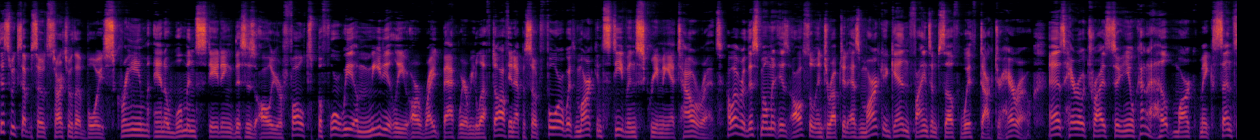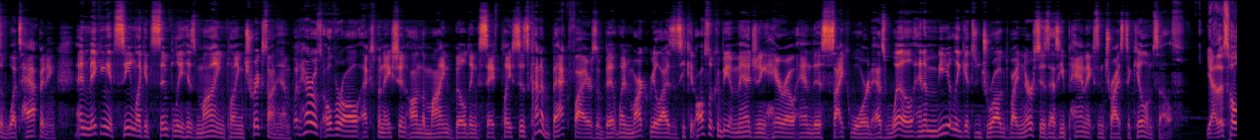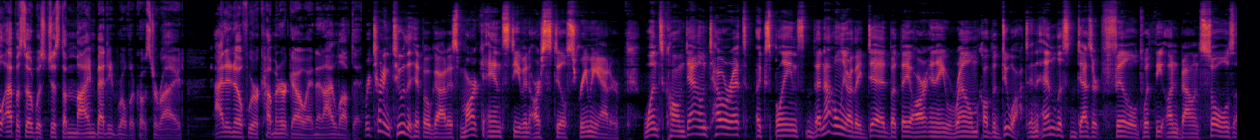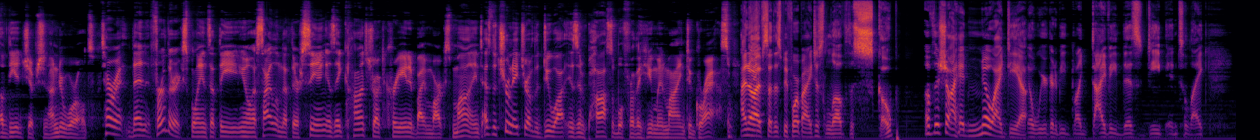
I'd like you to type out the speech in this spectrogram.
This week's episode starts with a boy's scream and a woman stating this is all your fault before we immediately are right back where we left off in episode 4 with Mark and Steven screaming at Taweret. However, this moment is also interrupted as Mark again finds himself with Dr. Harrow, as Harrow tries to, you know, kind of help Mark make sense of what's happening and making it seem like it's simply his mind playing tricks on him. But Harrow's overall explanation on the mind building safe places kind of backfires a bit when Mark realizes he could also could be imagining Harrow and this psych ward as well and immediately gets drugged by nurses as he panics and tries to kill himself. Yeah, this whole episode was just a mind bending roller coaster ride. I didn't know if we were coming or going, and I loved it. Returning to the Hippo Goddess, Mark and Steven are still screaming at her. Once calmed down, Taweret explains that not only are they dead, but they are in a realm called the Duat, an endless desert filled with the unbalanced souls of the Egyptian underworld. Taweret then further explains that the you know asylum that they're seeing is a construct created by Mark's mind, as the true nature of the Duat is impossible for the human mind to grasp. I know I've said this before, but I just love the scope of the show. I had no idea that we were going to be like diving this deep into like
